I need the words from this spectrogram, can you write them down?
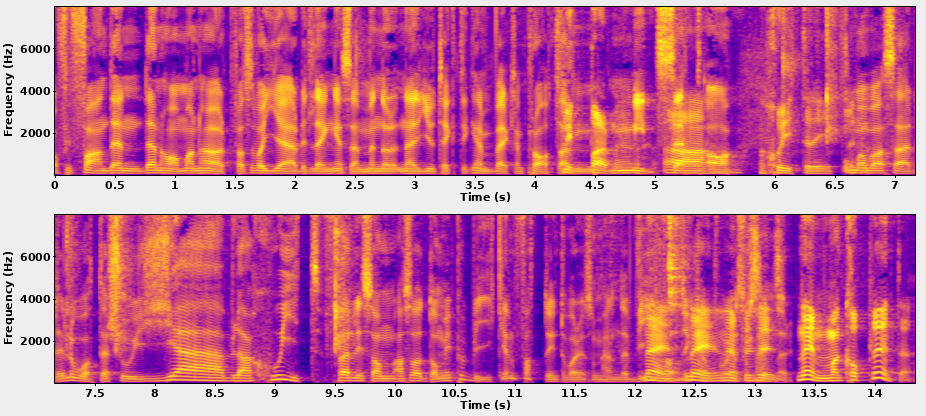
och för fan den, den har man hört, fast det var jävligt länge sedan. Men när, när ljudteknikern verkligen pratar Flippar med midset, ja. ja. Skiter i det. Och man bara så här, det låter så jävla skit. För liksom, alltså de i publiken fattar ju inte vad det är som händer. Vi nej, fattar nej, knappt vad nej, det är som precis. händer. Nej, men man kopplar inte.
